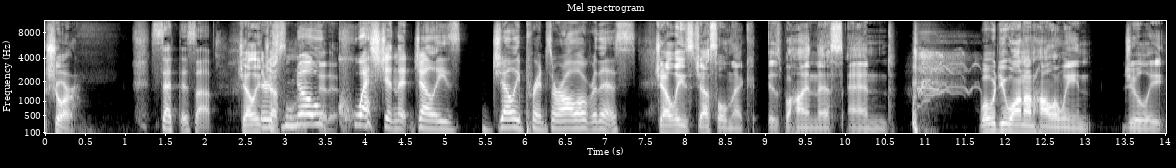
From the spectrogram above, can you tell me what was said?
Sure. set this up. Jelly There's Jesselneck no did it. question that Jelly's jelly prints are all over this. Jelly's Jesselnick is behind this. And what would you want on Halloween, Julie,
